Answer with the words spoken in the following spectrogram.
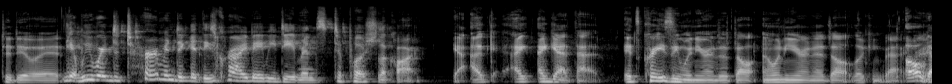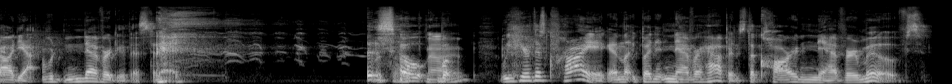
to do it. Yeah, we were determined to get these crybaby demons to push the car. Yeah, I, I, I get that. It's crazy when you're an adult. When you're an adult looking back. Oh right? God, yeah, I would never do this today. so but we hear this crying, and like, but it never happens. The car never moves.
